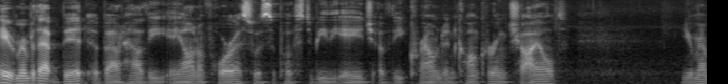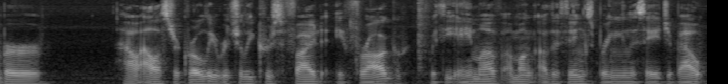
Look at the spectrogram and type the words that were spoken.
Hey, remember that bit about how the Aeon of Horus was supposed to be the age of the crowned and conquering child? You remember how Aleister Crowley ritually crucified a frog with the aim of, among other things, bringing this age about?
